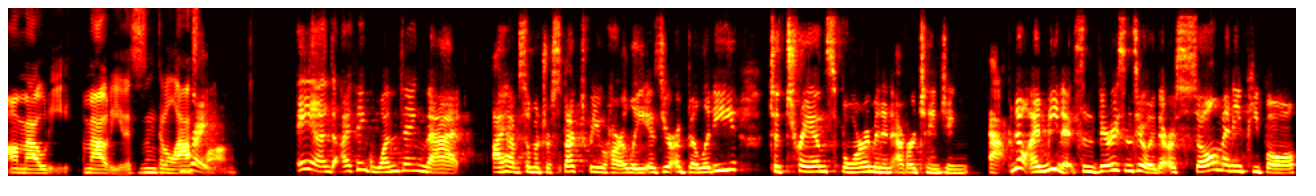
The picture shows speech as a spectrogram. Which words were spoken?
I'm outie. I'm outie. This isn't going to last Right. long. And I think one thing that I have so much respect for you, Harley, is your ability to transform in an ever changing app. No, I mean it sin- very sincerely. There are so many people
